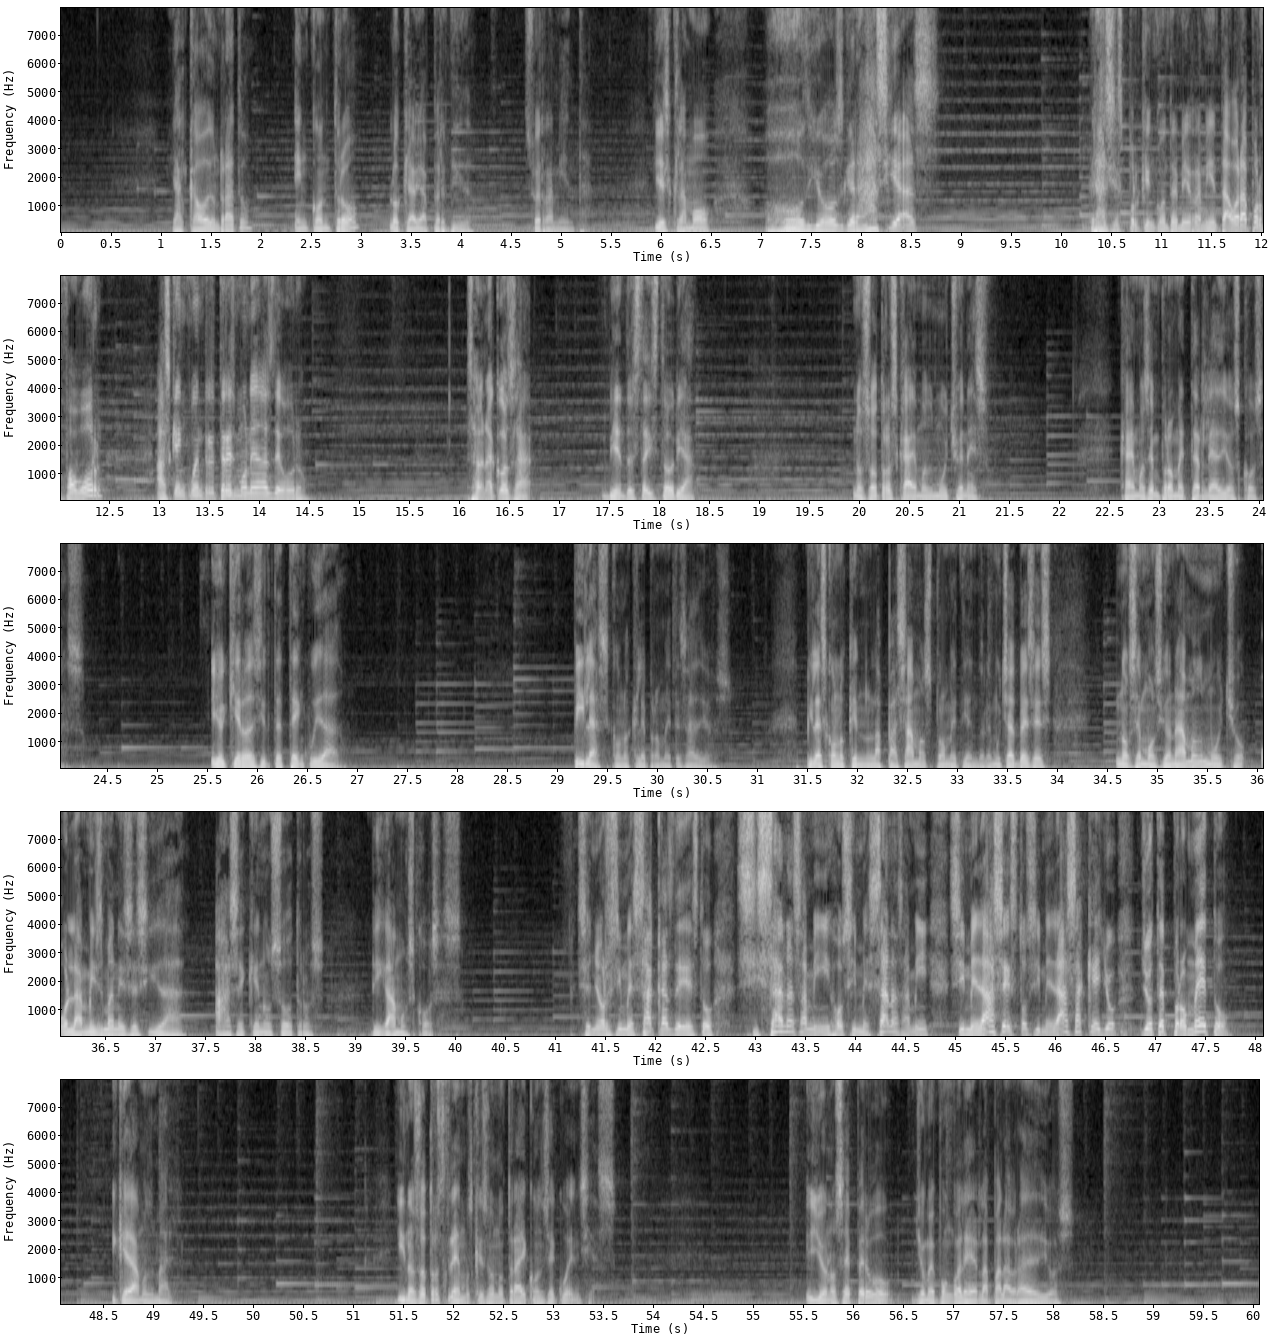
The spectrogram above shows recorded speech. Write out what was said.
Y al cabo de un rato encontró lo que había perdido, su herramienta. Y exclamó, Oh Dios, gracias. Gracias porque encontré mi herramienta. Ahora por favor, haz que encuentre tres monedas de oro. ¿Sabe una cosa? Viendo esta historia, nosotros caemos mucho en eso. Caemos en prometerle a Dios cosas. Y hoy quiero decirte, ten cuidado. Pilas con lo que le prometes a Dios. Pilas con lo que nos la pasamos prometiéndole. Muchas veces nos emocionamos mucho o la misma necesidad hace que nosotros digamos cosas. Señor, si me sacas de esto, si sanas a mi hijo, si me sanas a mí, si me das esto, si me das aquello, yo te prometo. Y quedamos mal. Y nosotros creemos que eso no trae consecuencias. Y yo no sé, pero yo me pongo a leer la palabra de Dios.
